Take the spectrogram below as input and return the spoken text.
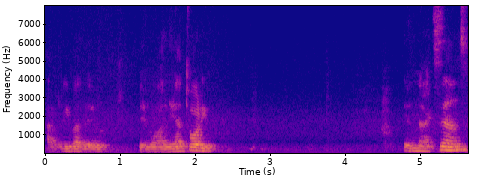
arriba de, de lo aleatorio. El Maxent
